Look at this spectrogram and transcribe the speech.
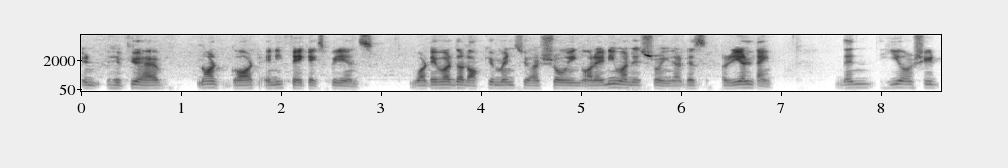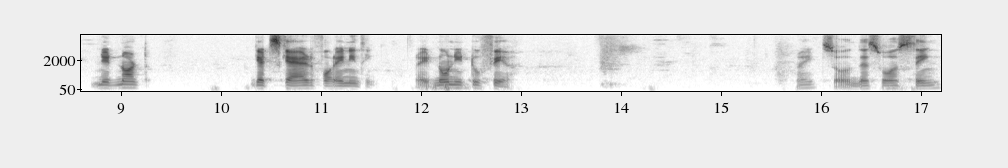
in, if you have not got any fake experience, whatever the documents you are showing or anyone is showing that is real time, then he or she need not get scared for anything, right? No need to fear. right so this was thing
